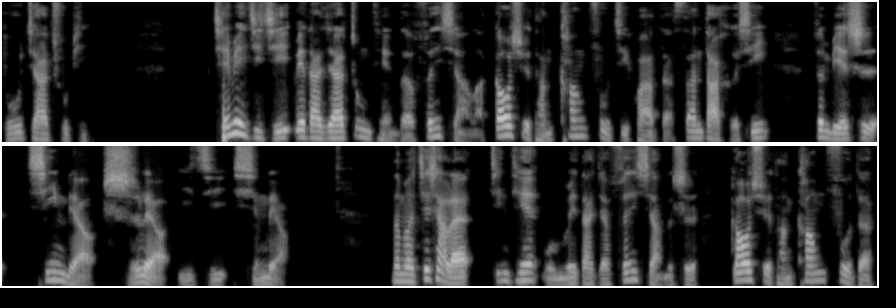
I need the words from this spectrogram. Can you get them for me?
独家出品。前面几集为大家重点的分享了高血糖康复计划的三大核心，分别是心疗、食疗以及行疗。那么接下来，今天我们为大家分享的是高血糖康复的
